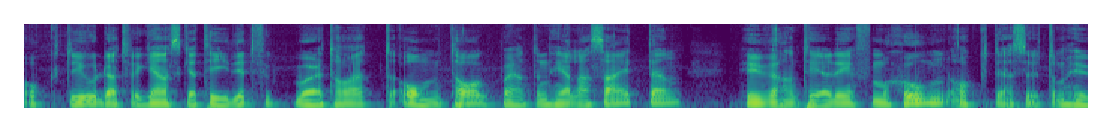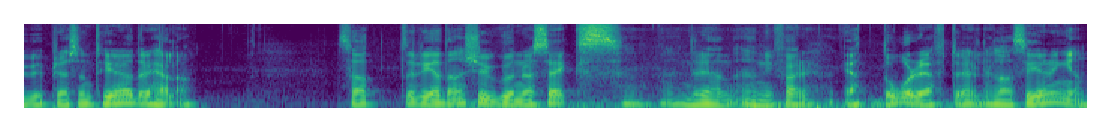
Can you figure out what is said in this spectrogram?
Och det gjorde att vi ganska tidigt fick börja ta ett omtag på egentligen hela sajten, hur vi hanterade information och dessutom hur vi presenterade det hela. Så att redan 2006, redan ungefär ett år efter lanseringen,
